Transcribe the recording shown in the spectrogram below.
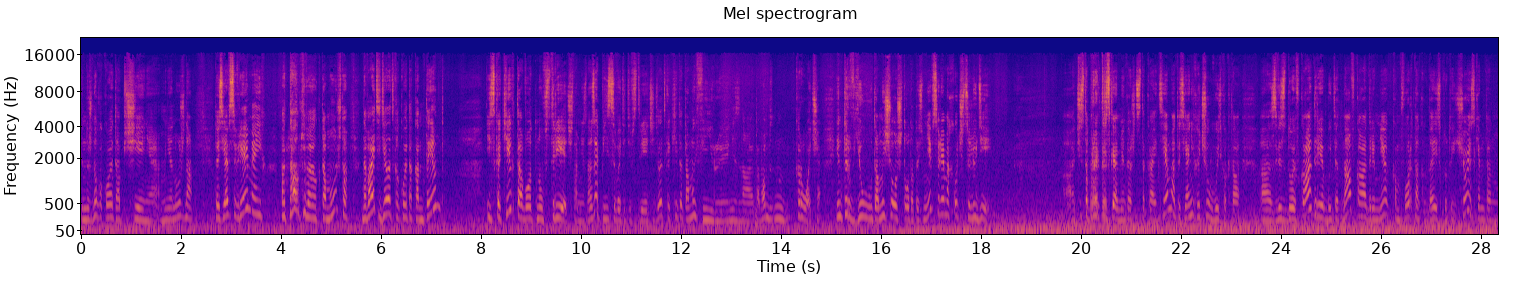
мне нужно какое-то общение, мне нужно... То есть я все время их подталкиваю к тому, что давайте делать какой-то контент, из каких-то вот, ну, встреч, там, не знаю, записывать эти встречи, делать какие-то там эфиры, не знаю, там, ну, короче, интервью, там еще что-то. То есть мне все время хочется людей. А, чисто проекторская, мне кажется, такая тема. То есть я не хочу быть как-то а, звездой в кадре, быть одна в кадре. Мне комфортно, когда есть кто-то еще и с кем-то, ну,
